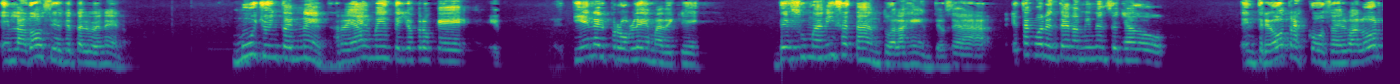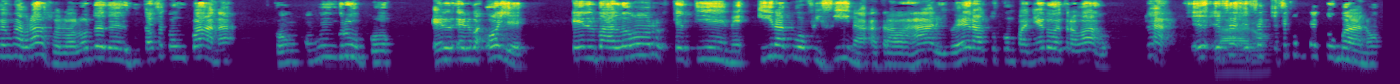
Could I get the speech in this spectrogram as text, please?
en la dosis que está el veneno. Mucho Internet, realmente yo creo que eh, tiene el problema de que deshumaniza tanto a la gente. O sea, esta cuarentena a mí me ha enseñado, entre otras cosas, el valor de un abrazo, el valor de, juntarse con un pana, con, un grupo. El, el, oye, el valor que tiene ir a tu oficina a trabajar y ver a tu compañero de trabajo. E, ese, contacto humano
